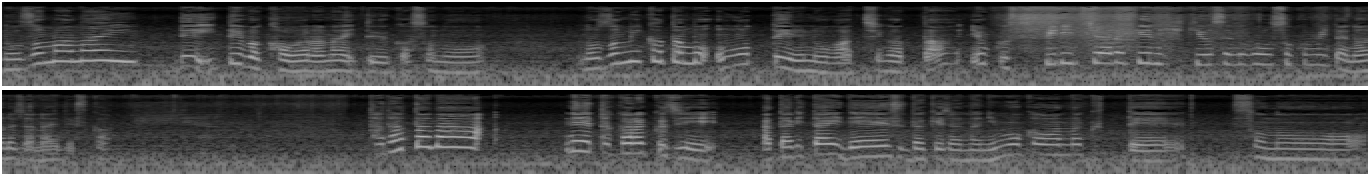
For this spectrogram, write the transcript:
望まないでいては変わらないというかその望み方も思っているのが違った？よくスピリチュアル系で引き寄せの法則みたいなのあるじゃないですか。ただただね宝くじ当たりたいですだけじゃ何も変わんなくってその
